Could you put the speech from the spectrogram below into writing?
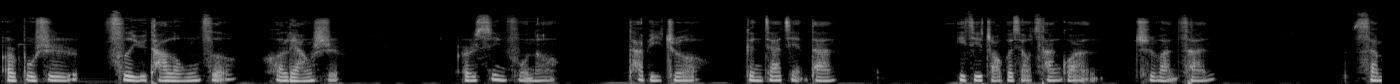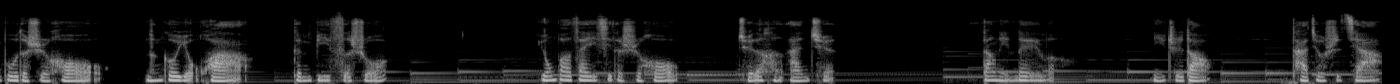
而不是赐予他笼子和粮食。而幸福呢？它比这更加简单。一起找个小餐馆吃晚餐，散步的时候能够有话跟彼此说，拥抱在一起的时候觉得很安全。当你累了，你知道，它就是家。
